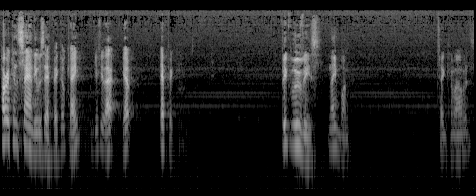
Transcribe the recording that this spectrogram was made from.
Hurricane Sandy was epic. Okay, I'll give you that. Yep. Epic. Big movies. Name one. Ten Commandments.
